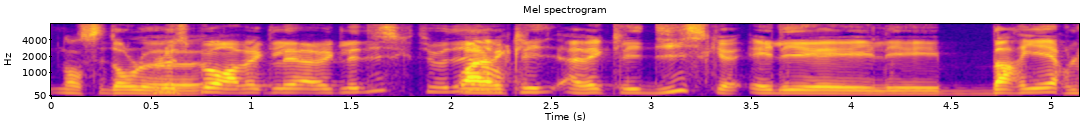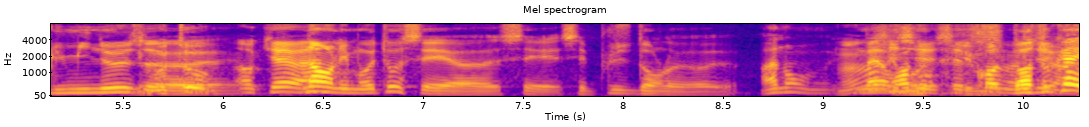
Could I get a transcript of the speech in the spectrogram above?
non, c'est dans le, Le sport avec les, avec les disques, tu veux dire avec les avec les disques et les, les barrières lumineuses. Les motos. euh, ouais. Non, les motos c'est euh, c'est c'est plus dans le ah non. Non, mais vraiment- c'est-. Bon, en tout cas,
